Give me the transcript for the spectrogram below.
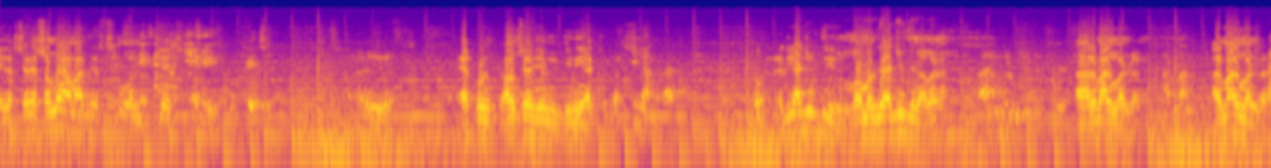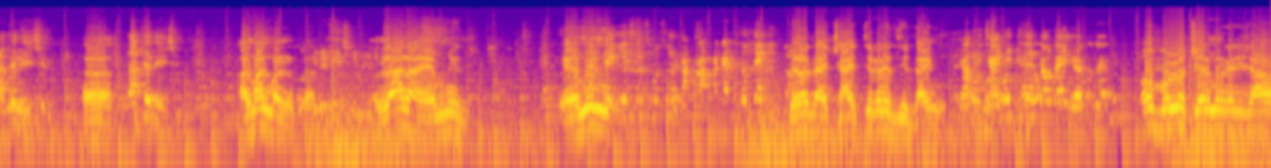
ইলেকশনের সময় আমাদের এখন কাউন্সিলর যিনি- যিনি আছেন। রিয়াজুদ্দিন মোহাম্মদ রিয়াজুদ্দিন আমার। আরমান মন্ডল। আরমান? মন্ডল। হ্যাঁ। আরমান মন্ডল। না না এমনি এমনি ফেরত দেয় চাইতে গেলে দিয়ে দেয়নি ও বলল চেয়ারম্যান কাছে যাও?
